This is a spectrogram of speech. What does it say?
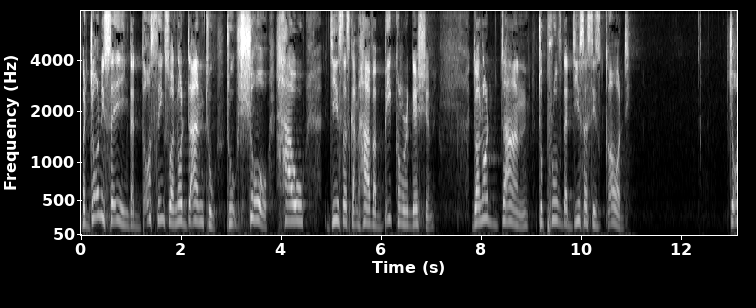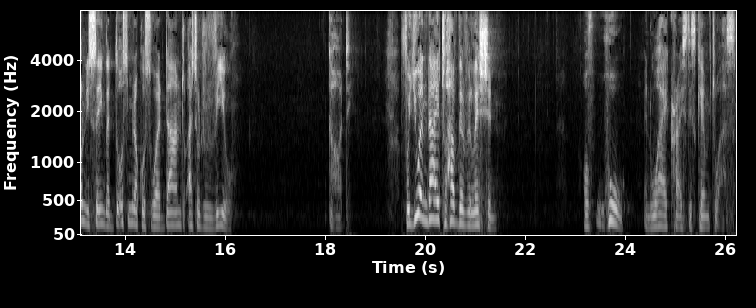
But John is saying that those things were not done to, to show how Jesus can have a big congregation. They are not done to prove that Jesus is God. John is saying that those miracles were done to actually reveal God. For you and I to have the revelation of who and why Christ is came to us.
